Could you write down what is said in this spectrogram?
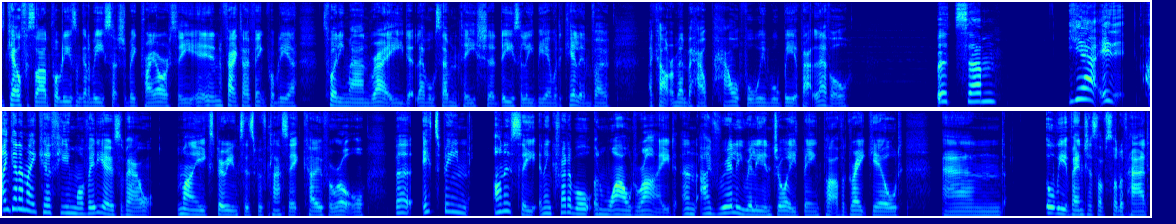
Kel'Thuzad probably isn't going to be such a big priority. In fact, I think probably a 20-man raid at level 70 should easily be able to kill him, though I can't remember how powerful we will be at that level. But, um, yeah, it, I'm going to make a few more videos about my experiences with Classic overall, but it's been honestly an incredible and wild ride, and I've really, really enjoyed being part of a great guild and all the adventures I've sort of had.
